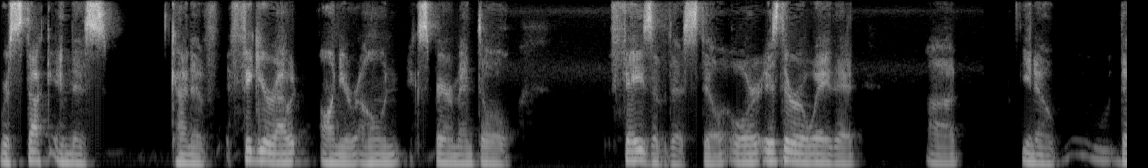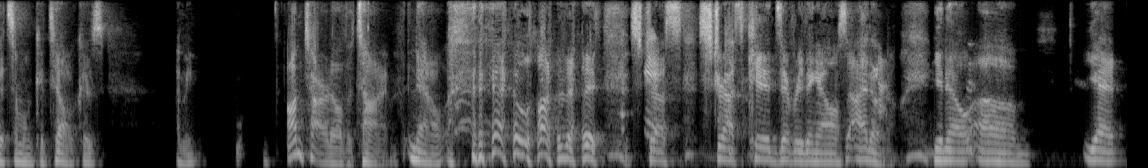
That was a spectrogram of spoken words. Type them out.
we're stuck in this kind of figure out on your own experimental phase of this still, or is there a way that uh, you know that someone could tell? Because I mean, I'm tired all the time now. a lot of that is stress, stress, kids, everything else. I don't know, you know. Um, yet,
